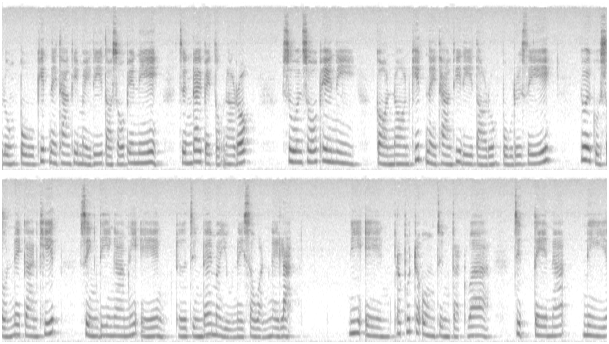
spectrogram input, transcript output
หลวงปู่คิดในทางที่ไม่ดีต่อโสเพณี จึงได้ไปตกนรก ส่วนโสเพณี ก่อนนอนคิดในทางที่ดีต่อหลวงปู่ฤาษี ด้วยกุศลในการคิด สิ่งดีงามนี้เอง เธอจึงได้มาอยู่ในสวรรค์ไงล่ะ นี่เองพระพุทธองค์จึงตรัสว่า จิตเตนะนีย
